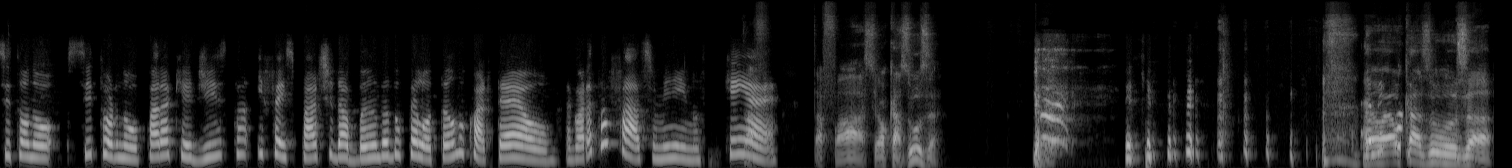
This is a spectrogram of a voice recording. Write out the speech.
se tornou, se tornou paraquedista e fez parte da banda do pelotão do quartel. Agora tá fácil, menino. Quem Tá. é? Tá fácil. É o Cazuza? Não é o Cazuza.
